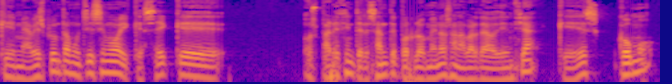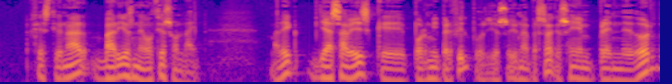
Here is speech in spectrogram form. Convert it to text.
que me habéis preguntado muchísimo y que sé que os parece interesante, por lo menos a la parte de la audiencia, que es cómo gestionar varios negocios online. ¿Vale? Ya sabéis que por mi perfil, pues yo soy una persona que soy emprendedor,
